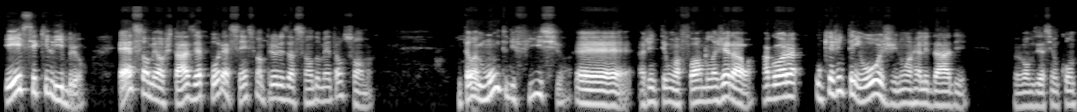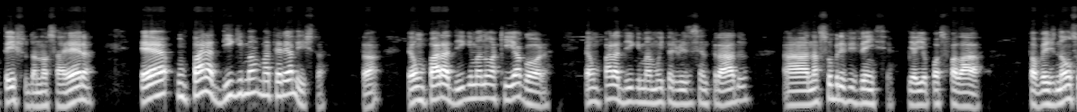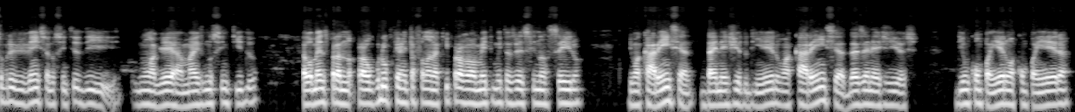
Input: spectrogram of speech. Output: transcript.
Esse equilíbrio, essa homeostase é, por essência, uma priorização do mental soma. Então é muito difícil é, a gente ter uma fórmula geral. Agora, o que a gente tem hoje, numa realidade, vamos dizer assim, o contexto da nossa era, é um paradigma materialista, tá? É um paradigma no aqui e agora. É um paradigma muitas vezes centrado ah, na sobrevivência. E aí eu posso falar, talvez não sobrevivência no sentido de uma guerra, mas no sentido, pelo menos para o grupo que a gente está falando aqui, provavelmente muitas vezes financeiro, de uma carência da energia do dinheiro, uma carência das energias de um companheiro, uma companheira.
